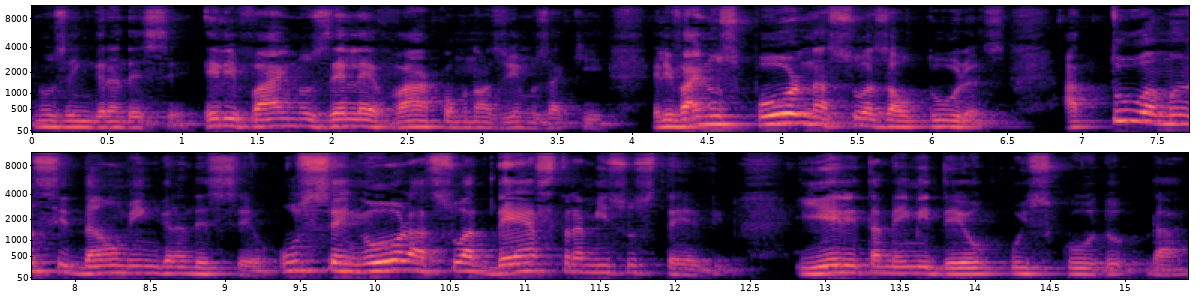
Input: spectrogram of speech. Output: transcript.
nos engrandecer, ele vai nos elevar, como nós vimos aqui, ele vai nos pôr nas suas alturas. a tua mansidão me engrandeceu. O Senhor, a sua destra, me susteve. E ele também me deu o escudo da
